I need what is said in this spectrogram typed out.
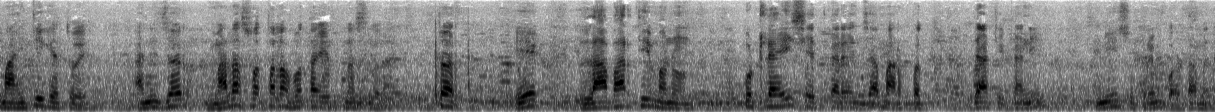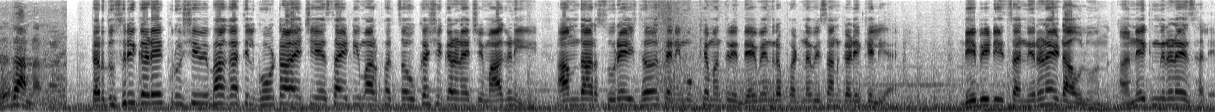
माहिती घेतोय. आणि जर मला स्वतःला होता येत नसलं तर एक लाभार्थी म्हणून कुठल्याही शेतकऱ्यांच्या मार्फत त्या ठिकाणी मी सुप्रीम कोर्टामध्ये जाणार. तर दुसरीकडे कृषी विभागातील घोटाळ्याची एसआयटी मार्फत चौकशी करण्याची मागणी आमदार सुरेश धस यांनी मुख्यमंत्री देवेंद्र फडणवीसांकडे केली आहे. डीबीटीचा निर्णय डावलून अनेक निर्णय झाले.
